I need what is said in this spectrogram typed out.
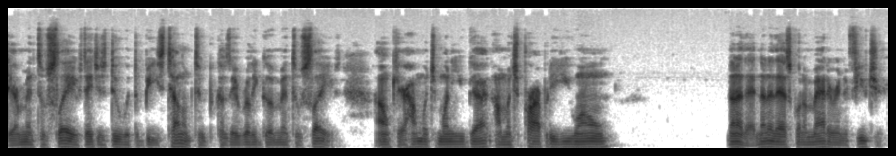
they're mental slaves. They just do what the bees tell them to because they're really good mental slaves. I don't care how much money you got, how much property you own. None of that. None of that's going to matter in the future.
